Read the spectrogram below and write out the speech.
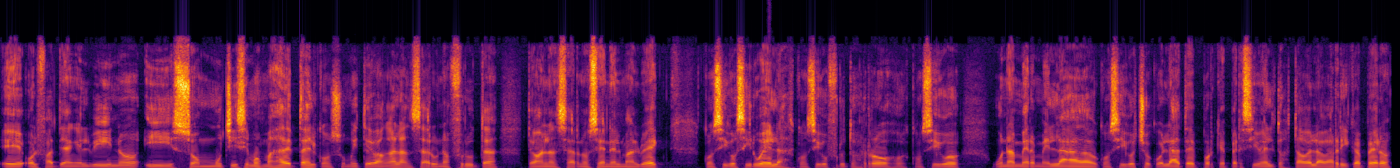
eh, olfatean el vino y son muchísimos más adeptas del consumo y te van a lanzar una fruta, te van a lanzar, no sé, en el Malbec, consigo ciruelas, consigo frutos rojos, consigo una mermelada o consigo chocolate porque perciben el tostado de la barrica, pero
